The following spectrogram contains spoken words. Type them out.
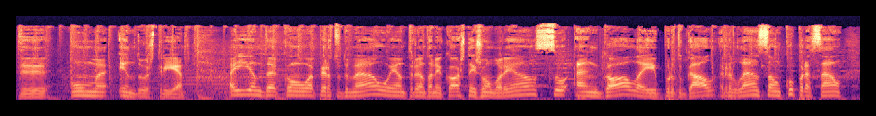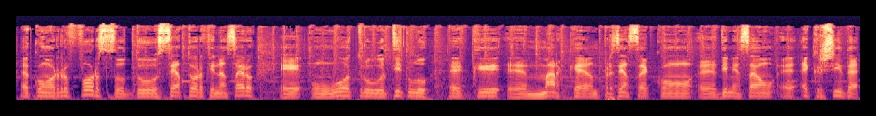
de uma indústria. Ainda com o aperto de mão entre António Costa e João Lourenço, Angola e Portugal relançam cooperação eh, com reforço do setor financeiro. É um outro título que marca presença com dimensão acrescida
